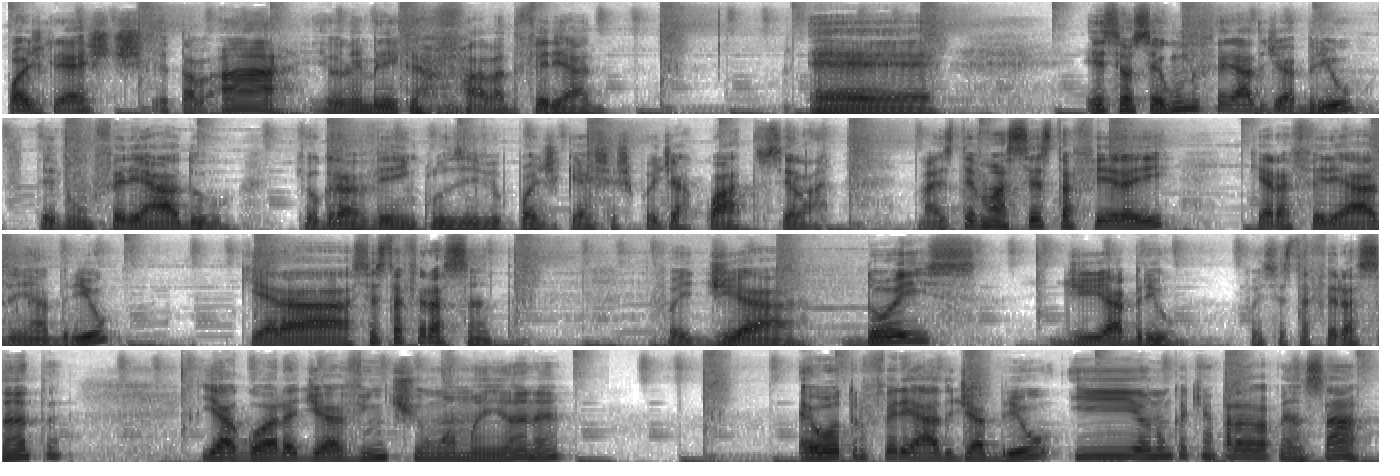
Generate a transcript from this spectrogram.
podcast. Eu tava. Ah, eu lembrei que eu ia falar do feriado. É. Esse é o segundo feriado de abril. Teve um feriado que eu gravei, inclusive, o podcast, acho que foi dia 4, sei lá. Mas teve uma sexta-feira aí, que era feriado em abril que era Sexta-feira Santa. Foi dia 2 de abril. Foi Sexta-feira Santa. E agora, dia 21, amanhã, né? É outro feriado de abril. E eu nunca tinha parado pra pensar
